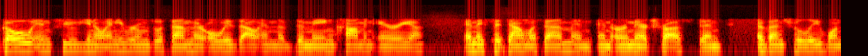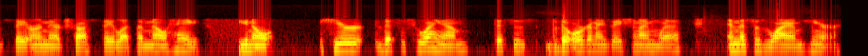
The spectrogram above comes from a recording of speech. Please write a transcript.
go into you know any rooms with them. They're always out in the the main common area and they sit down with them and and earn their trust. And eventually once they earn their trust they let them know hey you know here this is who I am this is the organization I'm with and this is why I'm here.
